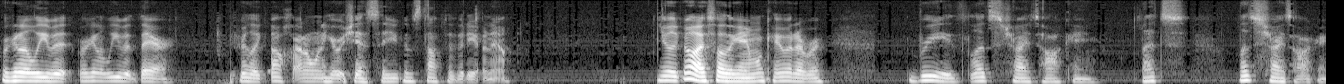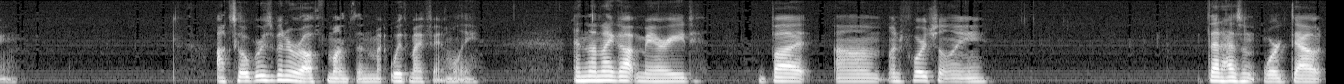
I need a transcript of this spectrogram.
We're gonna leave it, we're gonna leave it there. If you're like, oh, I don't want to hear what she has to say, you can stop the video now. You're like, oh, I saw the game, okay, whatever. Breathe, let's try talking. Let's, let's try talking. October has been a rough month my, with my family. And then I got married, but um, unfortunately, that hasn't worked out.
